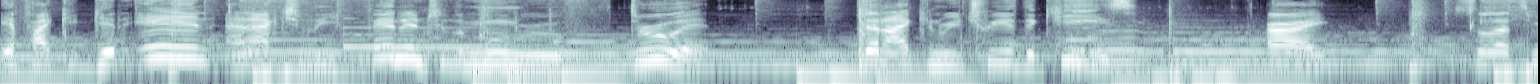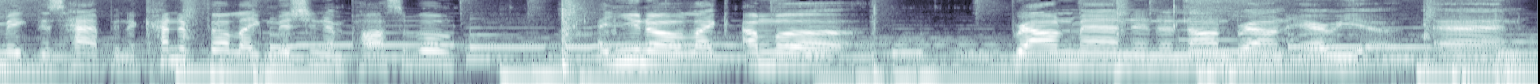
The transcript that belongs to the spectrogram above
if I could get in and actually fit into the moonroof through it, then I can retrieve the keys. All right, so let's make this happen. It kind of felt like Mission Impossible. And you know, like I'm a brown man in a non brown area, and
